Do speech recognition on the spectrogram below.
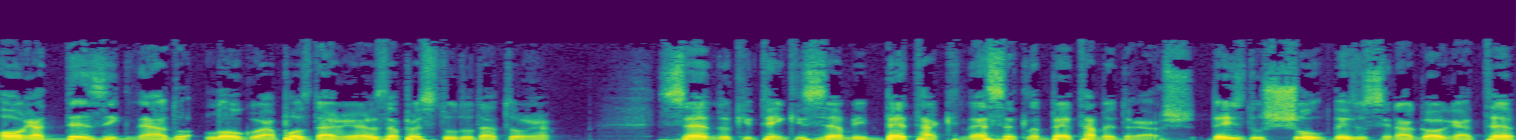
hora designada logo após da reza para estudo da Torá sendo que tem que ser mi beta knesset le beta medrash, desde o shul, desde a sinagoga até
